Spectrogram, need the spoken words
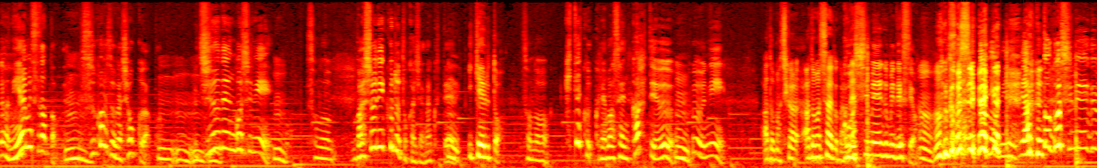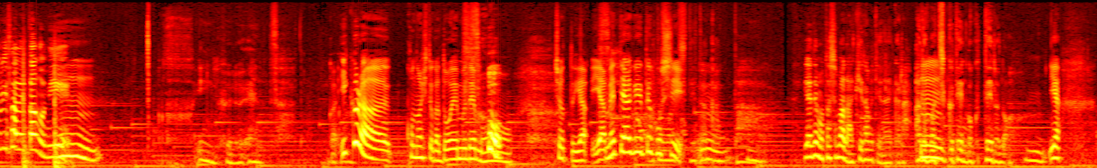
だからニアミスだったのね、うん。すごいそれがショックだった、うんうんうん10年越しにうん。その場所に来るとかじゃなくて、うん。いけると。その来てくれませんかっていううん。ふうにアドマチからアドマチサイトからね。ご指名組ですよ、ご指名にやっとご指名組されたのに、うん。インフルエンザいくらこの人がド M でそもちょっとややめてあげてほしい。いやでも私まだ諦めてないからアドマチック天国出るの、うんうん。いや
